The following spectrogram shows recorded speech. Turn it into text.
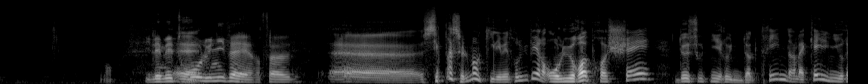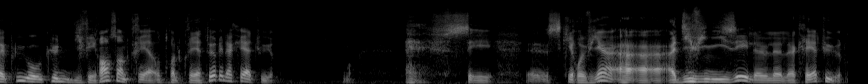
Il aimait trop euh, l'univers. Enfin... Euh, c'est pas seulement qu'il aimait trop l'univers. On lui reprochait de soutenir une doctrine dans laquelle il n'y aurait plus aucune différence entre, le créateur et la créature. C'est ce qui revient à, diviniser la créature.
